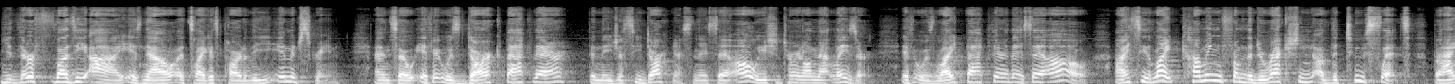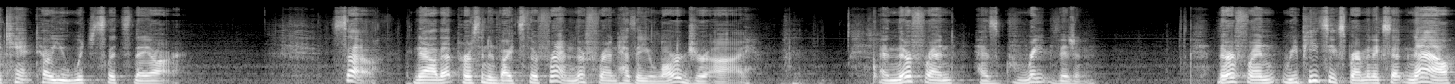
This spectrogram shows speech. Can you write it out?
their fuzzy eye is now, it's like it's part of the image screen. And so if it was dark back there, then they just see darkness. And they say, oh, you should turn on that laser. If it was light back there, they say, oh, I see light coming from the direction of the two slits, but I can't tell you which slits they are. So now that person invites their friend. Their friend has a larger eye and their friend has great vision. Their friend repeats the experiment, except now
